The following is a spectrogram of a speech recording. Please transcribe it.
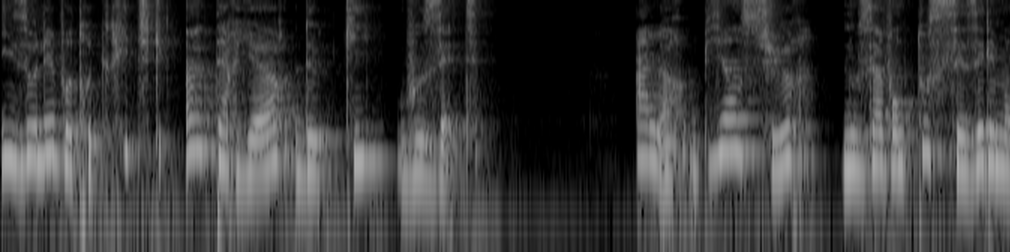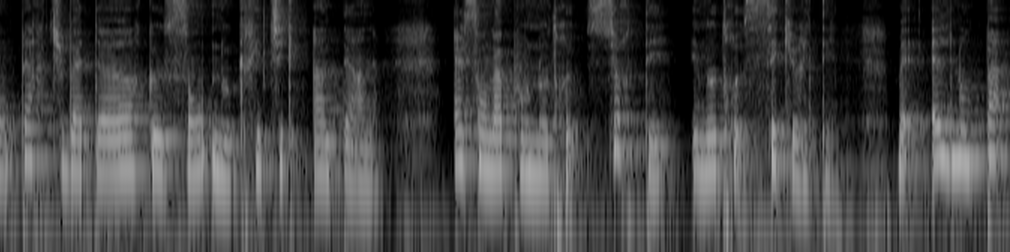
Isolez votre critique intérieure de qui vous êtes. Alors, bien sûr, nous avons tous ces éléments perturbateurs que sont nos critiques internes. Elles sont là pour notre sûreté et notre sécurité. Mais elles n'ont pas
